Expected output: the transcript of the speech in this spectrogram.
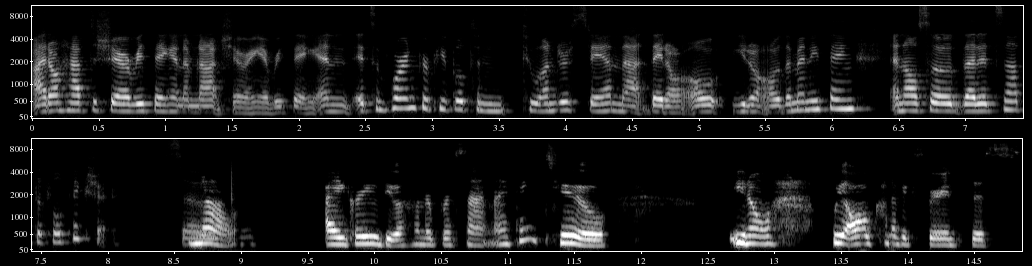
I don't have to share everything and I'm not sharing everything. And it's important for people to to understand that they don't owe you don't owe them anything and also that it's not the full picture. So No. I agree with you 100%. And I think too you know, we all kind of experience this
